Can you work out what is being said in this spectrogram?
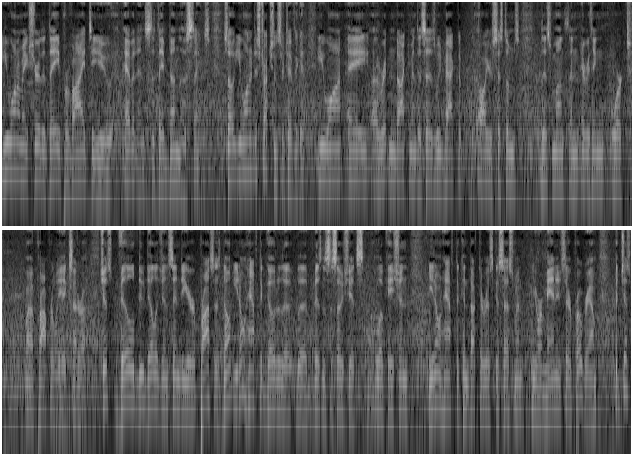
You want to make sure that they provide to you evidence that they've done those things. So, you want a destruction certificate. You want a, a written document that says we backed up all your systems this month and everything worked uh, properly, etc. Just build due diligence into your process. Don't you don't have to go to the, the business associates location. You don't have to conduct a risk assessment or manage their program, but just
